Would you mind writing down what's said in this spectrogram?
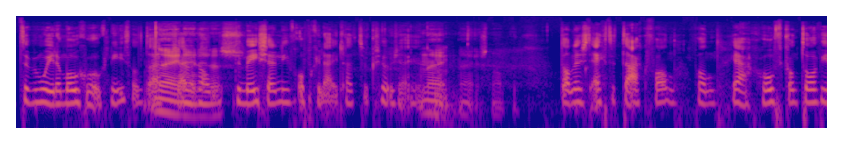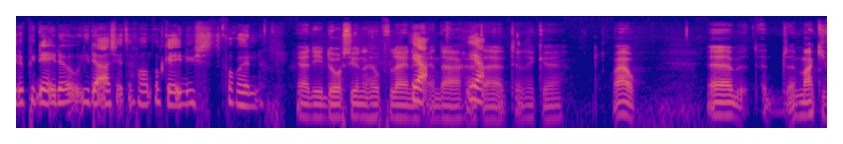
te bemoeien. Dat mogen we ook niet. Want daar Nee, zijn nee, we dan dat de meesten zijn niet voor opgeleid, laat het ook zo zeggen. Nee, nee, snap ik. Dan is het echt de taak van, van ja, hoofdkantoor Villa Pinedo, die daar zitten van, oké, nu is het voor hun. Ja, die doorsturen naar hulpverlener Ja, en daar ja. uiteindelijk... eh Wauw. Eh, maak je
